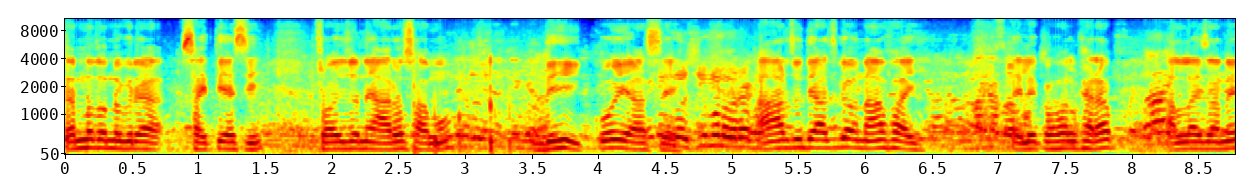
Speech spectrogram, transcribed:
তন্ন তন্ন করে চাইতে আছি, প্রয়োজনে আরও সামো দেখি কই আছে। আর যদি আজকেও না পাই তাহলে কপাল খারাপ, আল্লাহ জানে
